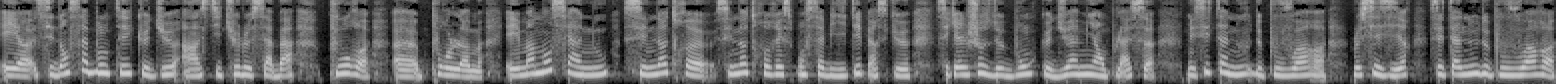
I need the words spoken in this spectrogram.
Et euh, c'est dans sa bonté que Dieu a institué le sabbat pour euh, pour l'homme. Et maintenant, c'est à nous, c'est notre c'est notre responsabilité parce que c'est quelque chose de bon que Dieu a mis en place. Mais c'est à nous de pouvoir le saisir, c'est à nous de pouvoir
